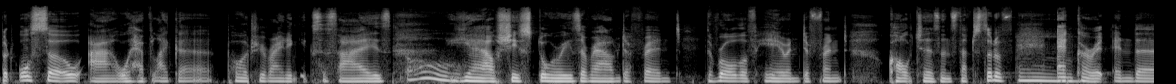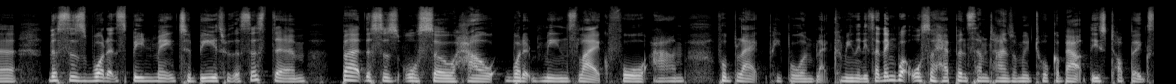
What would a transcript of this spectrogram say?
but also uh, we'll have like a poetry writing exercise. Oh. Yeah, I'll share stories around different the role of hair in different cultures and stuff to sort of mm. anchor it in the this is what it's been made to be through the system but this is also how what it means like for um for black people and black communities. I think what also happens sometimes when we talk about these topics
